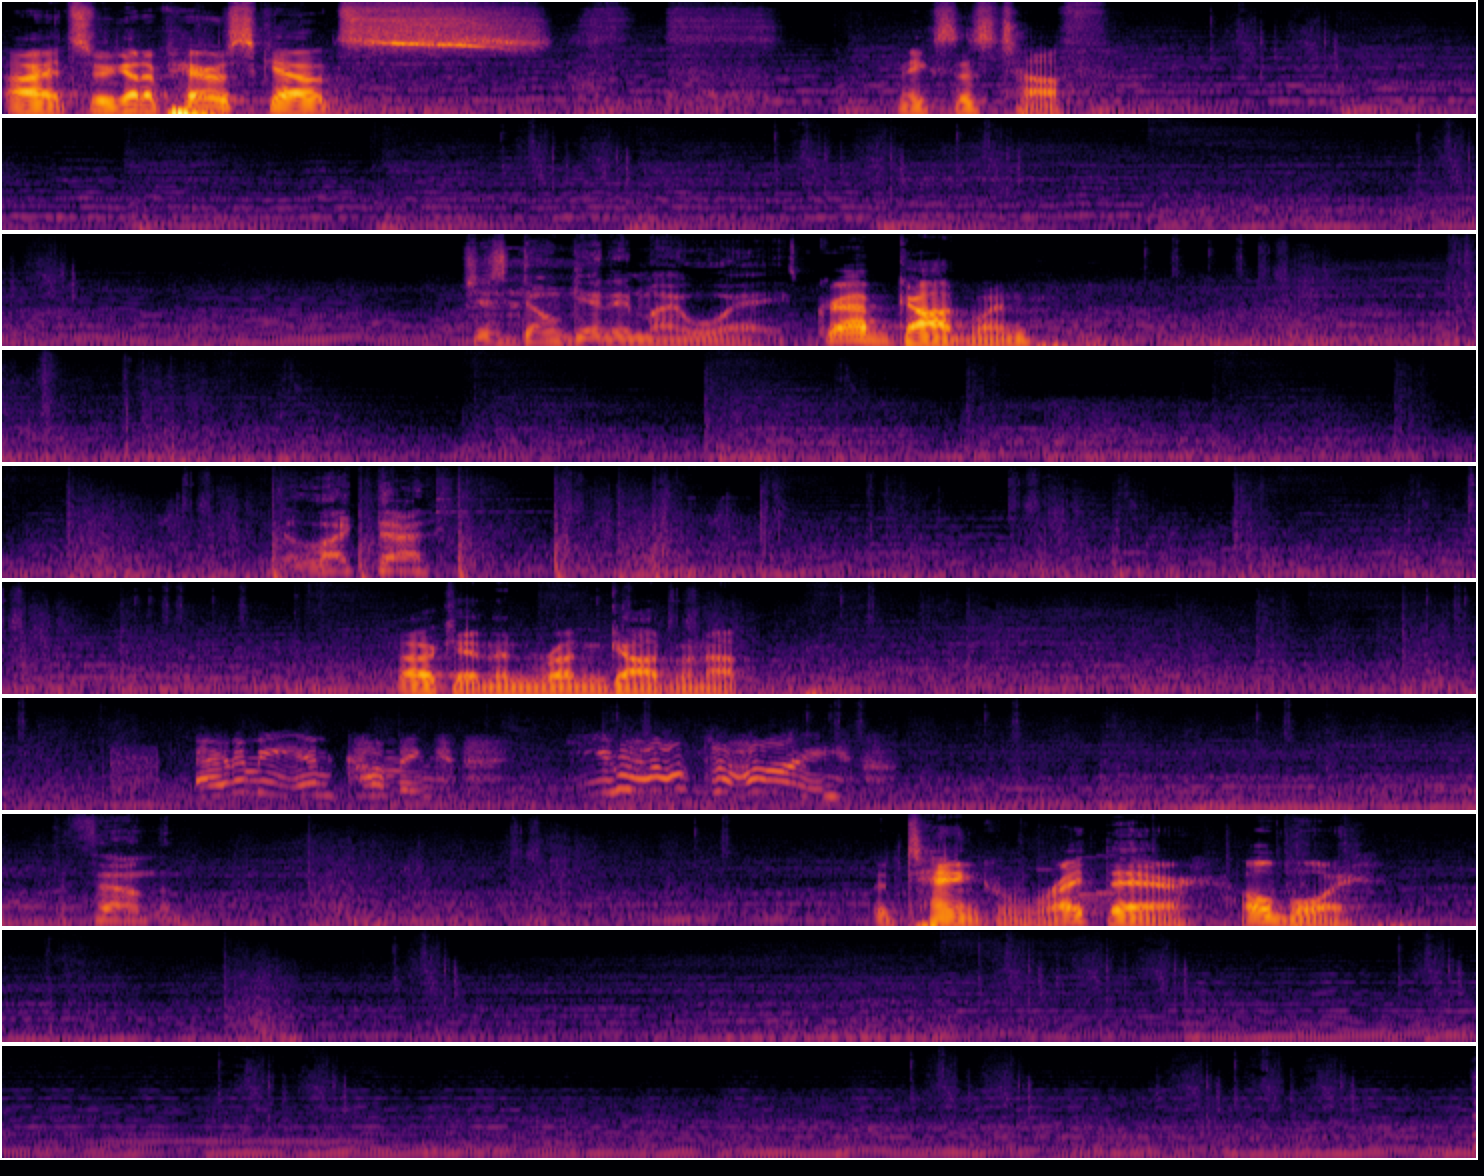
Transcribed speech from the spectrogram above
Alright, so we got a pair of scouts. Makes this tough. Just don't get in my way. Grab Godwin. You like that? Okay, and then run Godwin up. The tank right there. Oh boy.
